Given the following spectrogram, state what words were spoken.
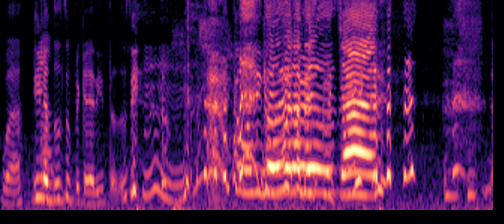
Wow. Y los Ah. dos súper calladitos, así. Mm. Como si nos fueran a fuéramos. Bueno.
